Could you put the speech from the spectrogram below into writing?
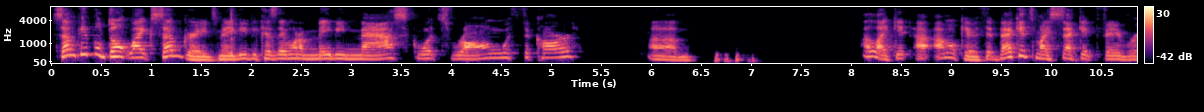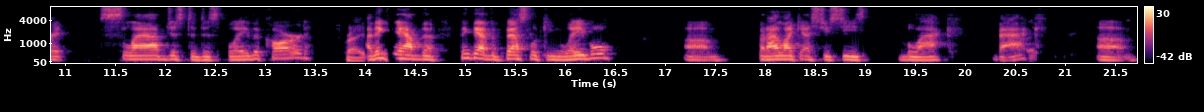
Some people don't like subgrades, maybe because they want to maybe mask what's wrong with the card. Um, I like it. I, am okay with it. Beckett's my second favorite slab just to display the card. Right. I think they have the I think they have the best looking label. Um, but I like SGC's black back. Right. Um,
